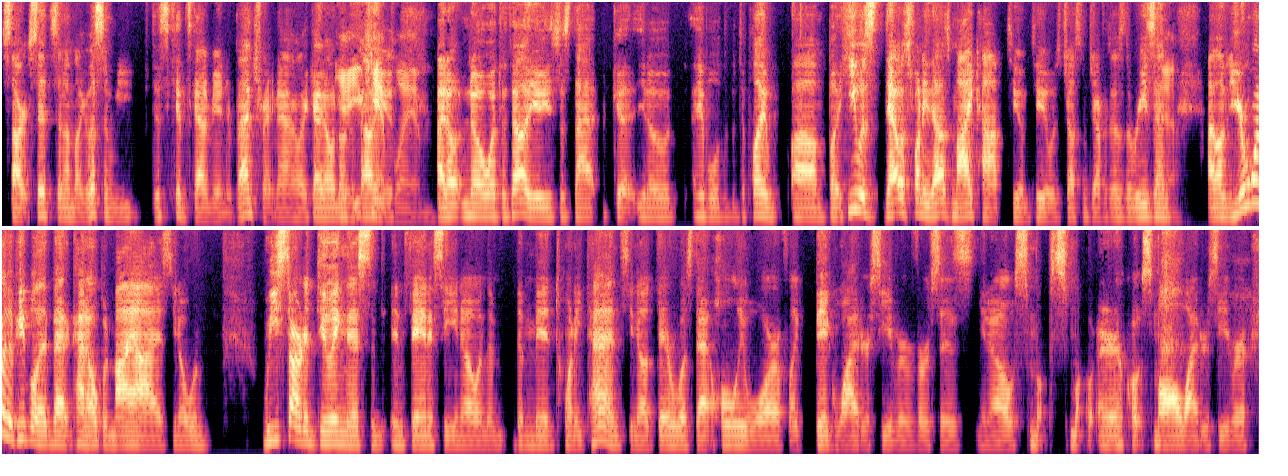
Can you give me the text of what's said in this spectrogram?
start sits, and I'm like, listen, we this kid's got to be on your bench right now. Like I don't know. Yeah, you can't you. play him. I don't know what to tell you. He's just not, you know, able to, to, play. Um, but he was. That was funny. That was my comp to him too. Was Justin Jefferson? Was the reason yeah. I love. You're one of the people that, that kind of opened my eyes. You know, when we started doing this in, in, fantasy, you know, in the, the mid 2010s, you know, there was that holy war of like big wide receiver versus, you know, sm- sm- air quote, small wide receiver.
